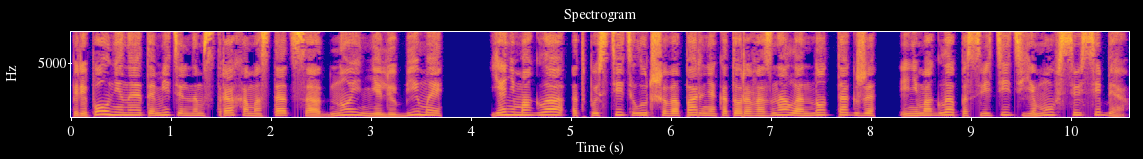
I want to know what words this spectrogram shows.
Переполненная томительным страхом остаться одной, нелюбимой, я не могла отпустить лучшего парня, которого знала, но также и не могла посвятить ему всю себя.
